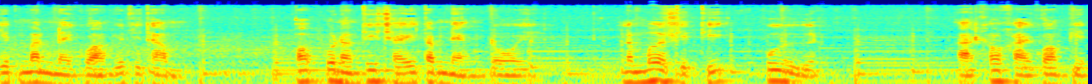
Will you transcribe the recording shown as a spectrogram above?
ยึดมั่นในความยุติธรรม เพราะผู้นำที่ใช้ตำแหน่งโดยละเมิดสิทธิผู้อื่น อาจเข้าข่ายความผิด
